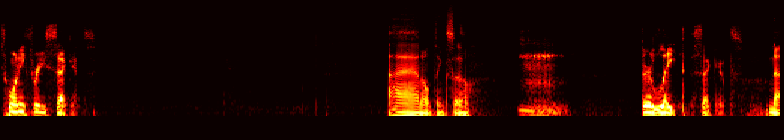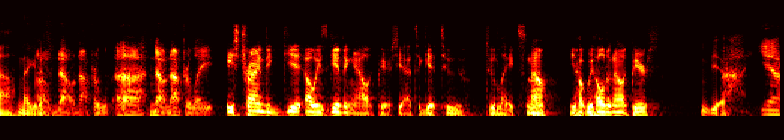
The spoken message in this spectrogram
23 seconds. I don't think so. They're late seconds. No, negative. Oh negative. no, not for uh no, not for late. He's trying to get. Oh, he's giving Alec Pierce. Yeah, to get two two lates. No, you ho- we holding Alec Pierce. Yeah. Yeah,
